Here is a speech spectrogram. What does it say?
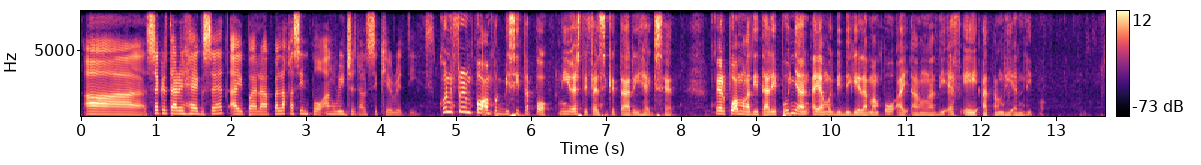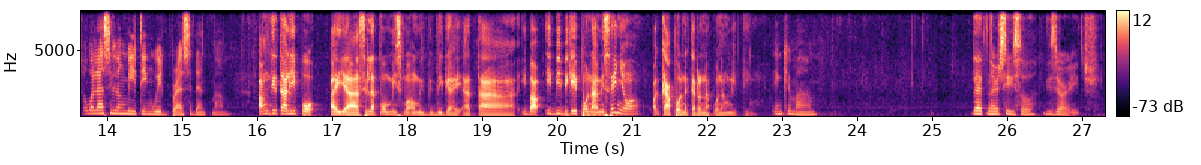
ah, Secretary Hegseth ay para palakasin po ang regional security. Confirm po ang pagbisita po ni US Defense Secretary Hegseth. Pero po ang mga detalye po niyan ay ang magbibigay lamang po ay ang uh, DFA at ang DND po. So wala silang meeting with President, ma'am? Ang detalye po ay uh, sila po mismo ang magbibigay at uh, iba, ibibigay po namin sa inyo pagka po nagkaroon na po ng meeting. Thank you, ma'am. Let Narciso, DZRH.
